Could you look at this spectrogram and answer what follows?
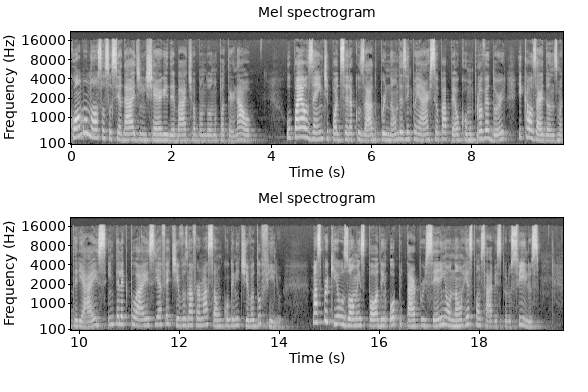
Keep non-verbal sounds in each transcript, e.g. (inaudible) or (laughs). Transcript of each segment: Como nossa sociedade enxerga e debate o abandono paternal? O pai ausente pode ser acusado por não desempenhar seu papel como provedor e causar danos materiais, intelectuais e afetivos na formação cognitiva do filho. Mas por que os homens podem optar por serem ou não responsáveis pelos filhos?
